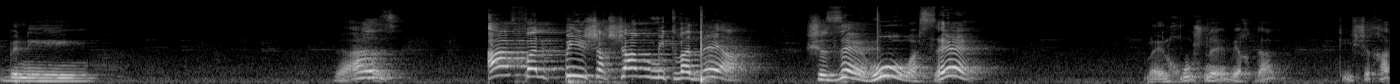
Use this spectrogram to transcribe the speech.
בני. ואז, אף על פי שעכשיו הוא מתוודע שזה הוא עשה, וילכו שניהם יחדיו, כאיש אחד,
